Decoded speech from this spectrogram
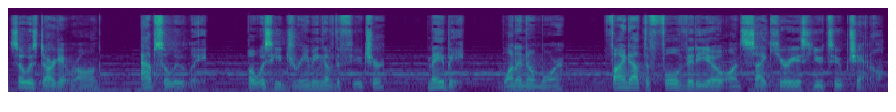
So is Darget wrong? Absolutely. But was he dreaming of the future? Maybe. Want to know more? Find out the full video on SciCurious YouTube channel.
